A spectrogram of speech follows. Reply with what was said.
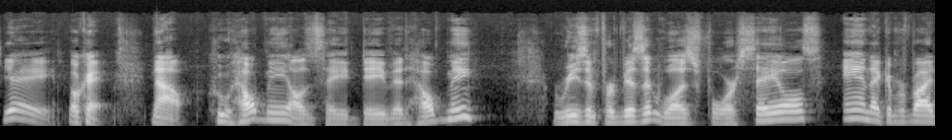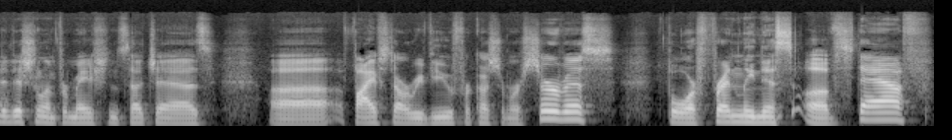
Yay. Okay. Now, who helped me? I'll say David helped me. Reason for visit was for sales, and I can provide additional information such as uh, five star review for customer service, for friendliness of staff,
